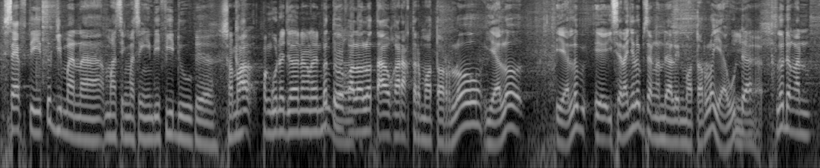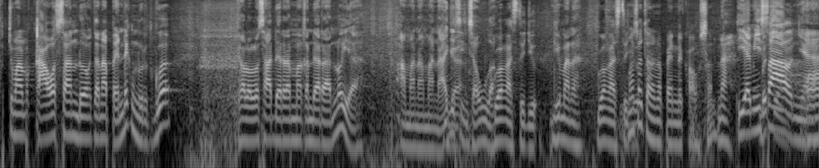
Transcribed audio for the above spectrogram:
Safety itu gimana masing-masing individu. Iya, sama pengguna jalan yang lain Betul kalau lo tahu karakter motor lo Ya lo Ya lo ya istilahnya lo bisa ngendalin motor lo ya udah. Iya. Lo dengan cuma kaosan doang celana pendek menurut gua kalau lo sadar sama kendaraan lo ya aman-aman aja sih insya Allah. gue nggak setuju Gimana? gue nggak setuju Masa celana pendek kausan? nah Iya misalnya. Oh,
